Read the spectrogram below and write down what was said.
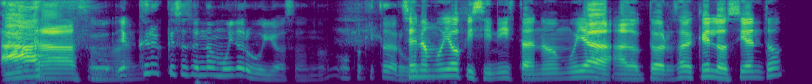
Ah, Ah, su- yo creo que eso suena muy orgulloso, ¿no? Un poquito de orgullo. Suena muy oficinista, ¿no? Muy a, a doctor. ¿Sabes qué? Lo siento.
